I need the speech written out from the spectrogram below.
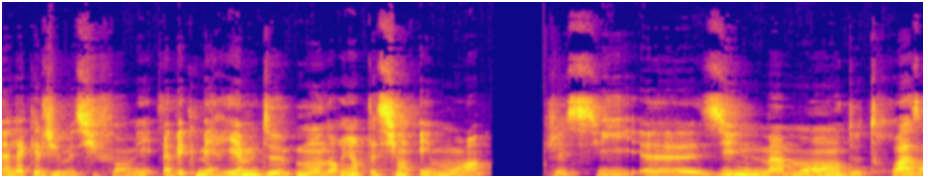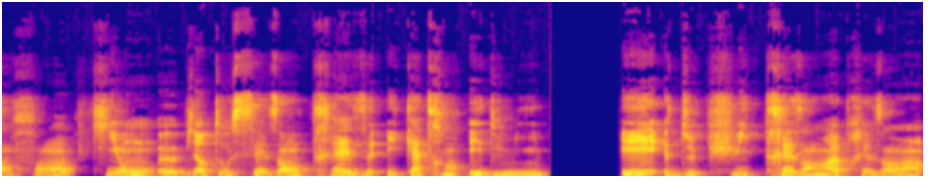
à laquelle je me suis formée avec Myriam de Mon Orientation et moi. Je suis euh, une maman de trois enfants qui ont euh, bientôt 16 ans, 13 et 4 ans et demi. Et depuis 13 ans à présent,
